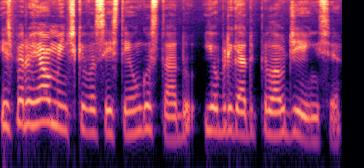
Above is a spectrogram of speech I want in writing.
Espero realmente que vocês tenham gostado e obrigado pela audiência.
